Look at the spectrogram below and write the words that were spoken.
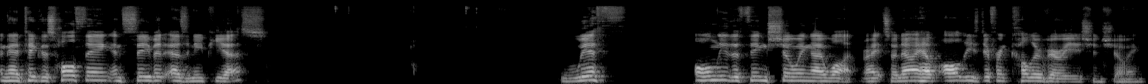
I'm going to take this whole thing and save it as an EPS with only the things showing I want, right? So now I have all these different color variations showing.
